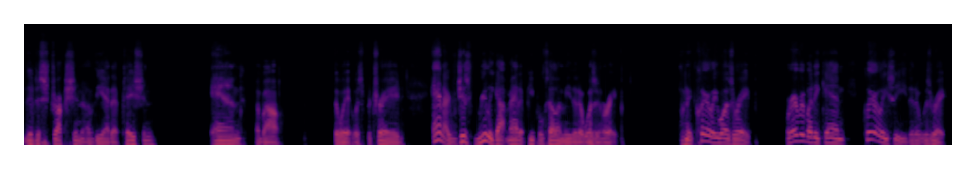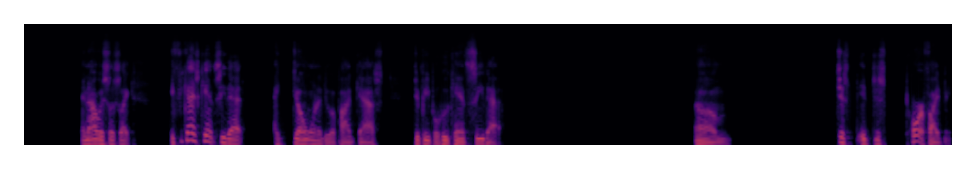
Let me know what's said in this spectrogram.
the destruction of the adaptation and about the way it was portrayed. And I just really got mad at people telling me that it wasn't rape when it clearly was rape, where everybody can clearly see that it was rape. And I was just like, if you guys can't see that, I don't want to do a podcast to people who can't see that. Um, just it just horrified me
